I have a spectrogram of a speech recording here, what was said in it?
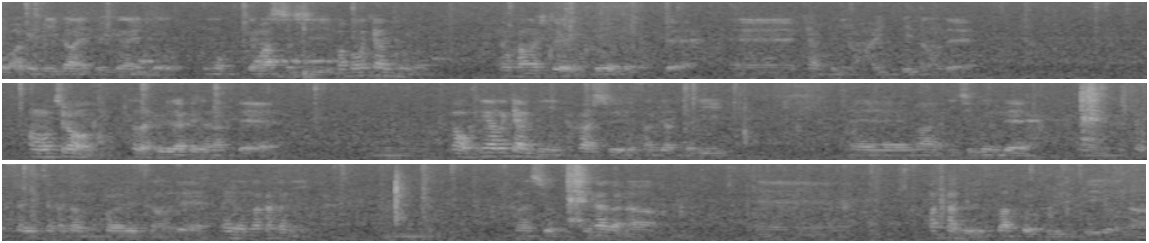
こう上げていかないといけないと思ってましたし、まあ、このキャンプも他の人よりも振ろうと思って、えー、キャンプには入っていたので、まあ、もちろんただ振るだけじゃなくてまあ、沖縄のキャンプに高橋周平さんであったり、えーまあ、一軍で、活躍された方も来られてたので、ま、いろんな方に、うん、話を聞きながら、えーまあ、数バットを振るっていうような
